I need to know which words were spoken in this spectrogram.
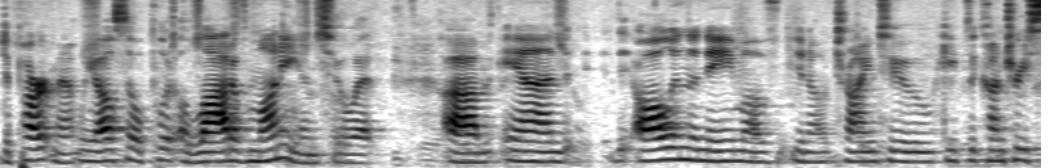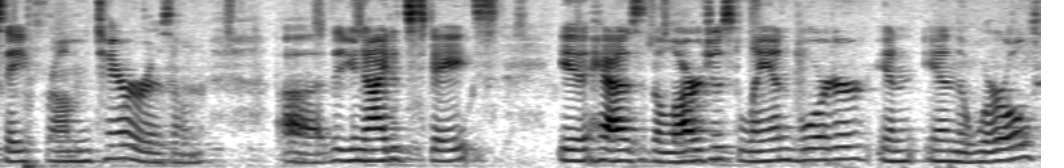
department. We also put a lot of money into it. Um, and the- all in the name of, you know, trying to keep the country safe from terrorism. Uh, the United States, it has the largest land border in, in the world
